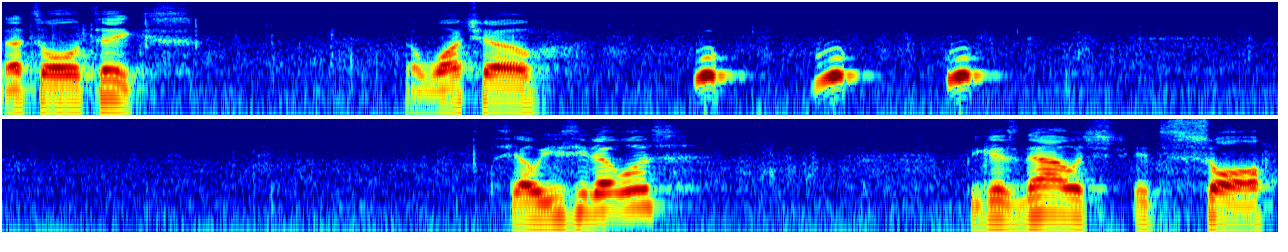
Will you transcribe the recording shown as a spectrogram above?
That's all it takes. Now watch how See how easy that was? Because now it's it's soft.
